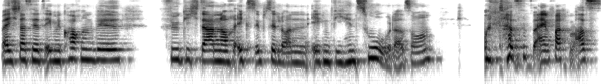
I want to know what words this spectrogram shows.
weil ich das jetzt irgendwie kochen will, füge ich da noch XY irgendwie hinzu oder so. Und das ist einfach was,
